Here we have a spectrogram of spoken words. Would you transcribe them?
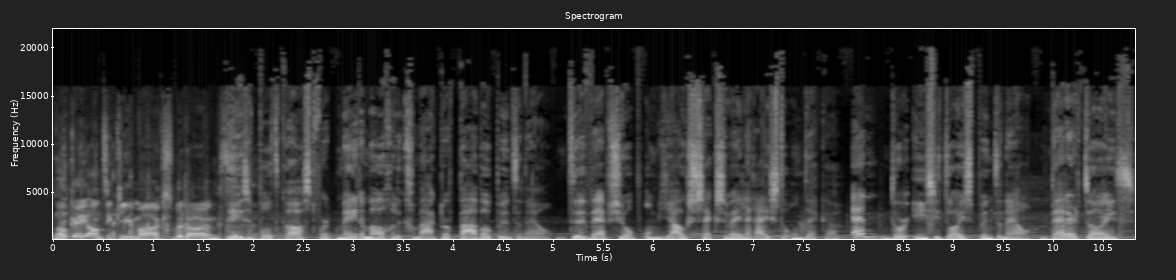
Oké, anticlimax, bedankt. Deze podcast wordt mede mogelijk gemaakt door pabo.nl, de webshop om jouw seksuele reis te ontdekken. En door easytoys.nl. Better toys,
